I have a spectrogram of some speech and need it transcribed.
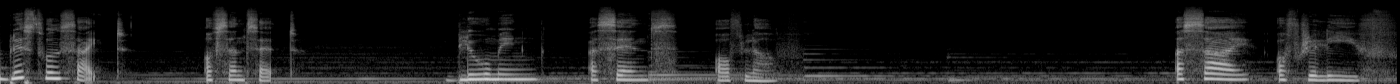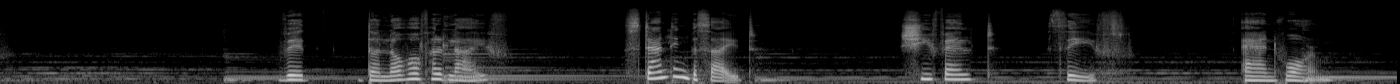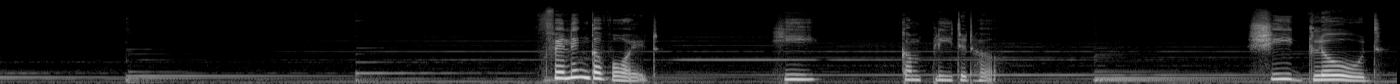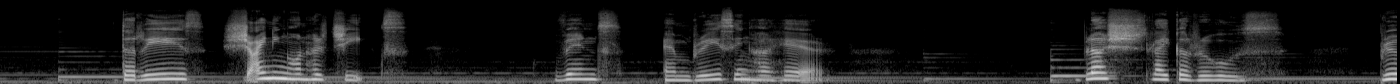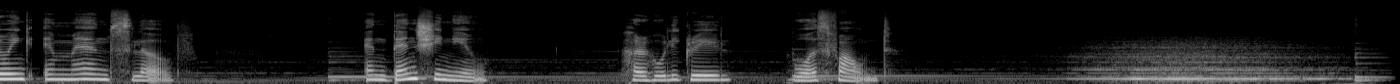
a blissful sight of sunset, blooming a sense of love. A sigh of relief with the love of her life standing beside, she felt safe and warm. Filling the void, he completed her. She glowed, the rays shining on her cheeks, winds embracing her hair, blush like a rose, brewing immense love. And then she knew her holy grail was found.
